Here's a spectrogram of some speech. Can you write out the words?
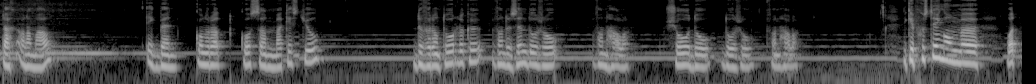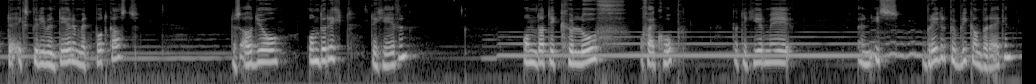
Dag allemaal. Ik ben Konrad Kosan Makestjo, de verantwoordelijke van de Zen-dojo van Halle, Shodo Dojo van Halle. Ik heb goesting om uh, wat te experimenteren met podcasts, dus audio-onderricht te geven, omdat ik geloof, of ik hoop, dat ik hiermee een iets breder publiek kan bereiken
